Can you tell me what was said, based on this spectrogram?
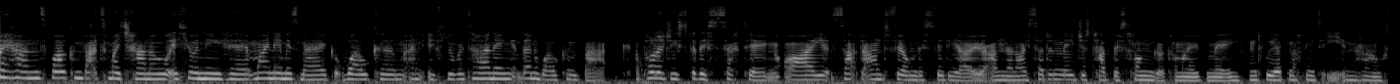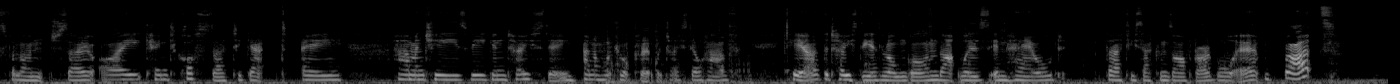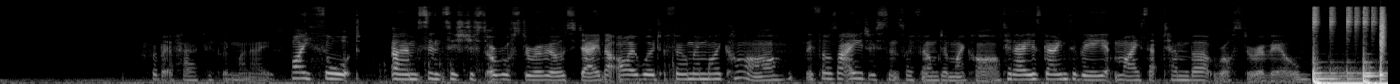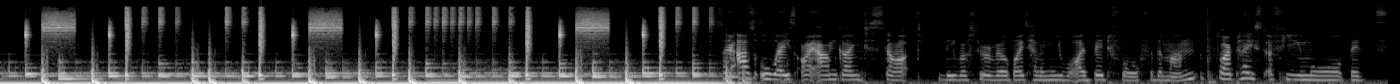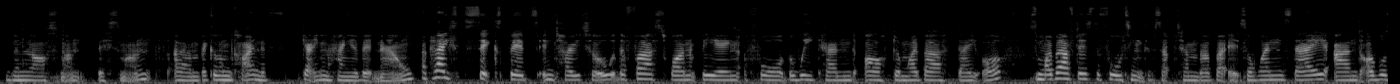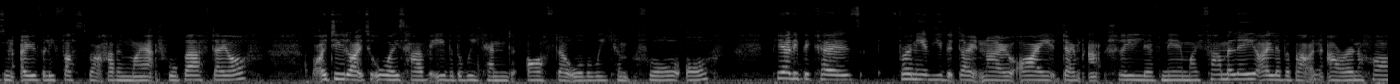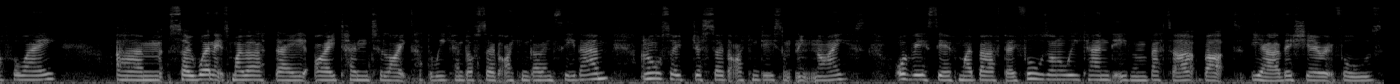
Hi hands, welcome back to my channel. If you're new here, my name is Meg, welcome, and if you're returning, then welcome back. Apologies for this setting, I sat down to film this video and then I suddenly just had this hunger come over me and we had nothing to eat in the house for lunch, so I came to Costa to get a ham and cheese vegan toasty and a hot chocolate, which I still have here. The toasty is long gone, that was inhaled 30 seconds after I bought it, but a bit of hair tickling my nose. I thought um, since it's just a roster reveal today that I would film in my car. It feels like ages since I filmed in my car. Today is going to be my September roster reveal. So as always, I am going to start the roster reveal by telling you what I bid for for the month. So I placed a few more bids than last month this month um, because I'm kind of getting the hang of it now. I placed six bids in total, the first one being for the weekend after my birthday off. So my birthday is the 14th of September, but it's a Wednesday and I wasn't overly fussed about having my actual birthday off. But I do like to always have either the weekend after or the weekend before off, purely because for any of you that don't know, I don't actually live near my family. I live about an hour and a half away um so when it's my birthday i tend to like have the weekend off so that i can go and see them and also just so that i can do something nice. Obviously if my birthday falls on a weekend even better but yeah this year it falls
